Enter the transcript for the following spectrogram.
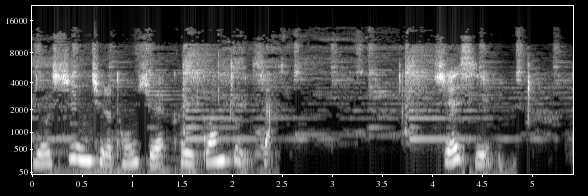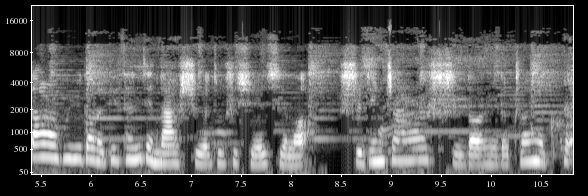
有兴趣的同学可以关注一下。学习，大二会遇到的第三件大事就是学习了，使劲扎实的你的专业课。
